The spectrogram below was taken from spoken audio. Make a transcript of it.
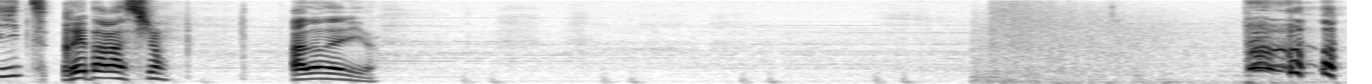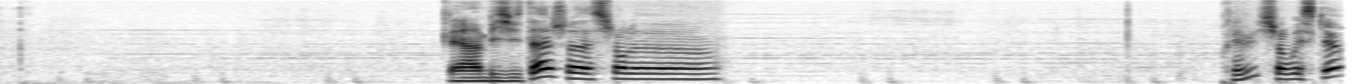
hit réparation. Adrenaline. Il y a un bisutage euh, sur le... Prévu sur Wesker?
